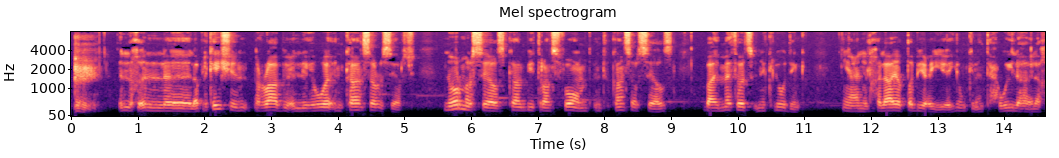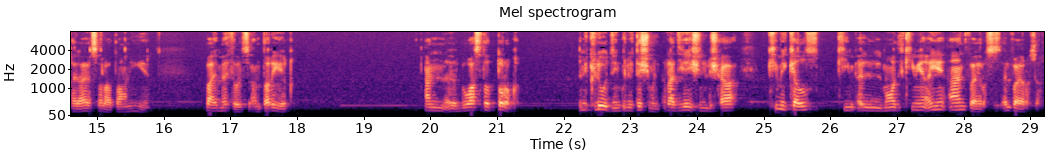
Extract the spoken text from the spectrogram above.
الابلكيشن الرابع اللي هو in cancer research. Normal cells can be transformed into cancer cells by methods including يعني الخلايا الطبيعية يمكن أن تحويلها إلى خلايا سرطانية by methods عن طريق عن بواسطة طرق. Including اللي تشمل radiation الإشعاع chemicals المواد الكيميائية and viruses الفيروسات.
